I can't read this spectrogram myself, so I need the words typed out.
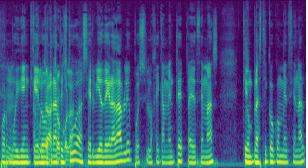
por Hmm, muy bien que lo trates tú, al ser biodegradable, pues lógicamente parece más que un plástico convencional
